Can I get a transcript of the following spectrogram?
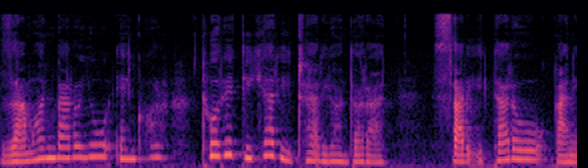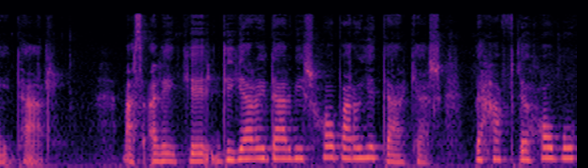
زمان برای او انگار طور دیگری جریان دارد سریعتر و غنیتر مسئله که دیگر درویش ها برای درکش به هفته ها و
